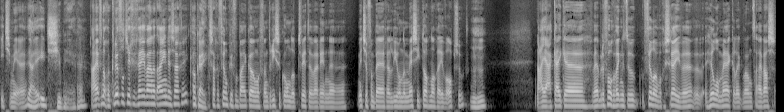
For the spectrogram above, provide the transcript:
Ietsje meer, hè? Ja, ietsje meer, hè? Hij heeft nog een knuffeltje gegeven aan het einde, zag ik. Oké. Okay. Ik zag een filmpje voorbij komen van drie seconden op Twitter... waarin Mitchell van Bergen Lionel Messi toch nog even opzoekt. Mm -hmm. Nou ja, kijk, we hebben er vorige week natuurlijk veel over geschreven. Heel onmerkelijk, want hij was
